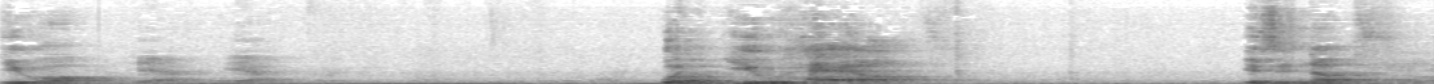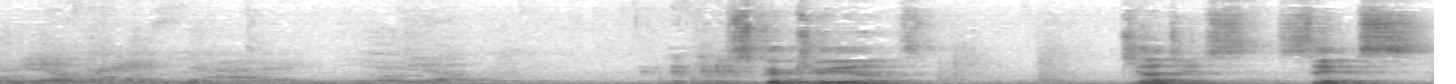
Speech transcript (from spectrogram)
you are? Yeah. Yeah. What you have is enough. The scripture is Judges 6,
